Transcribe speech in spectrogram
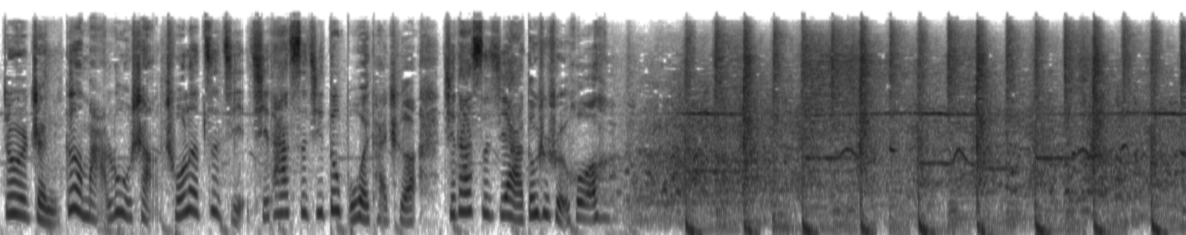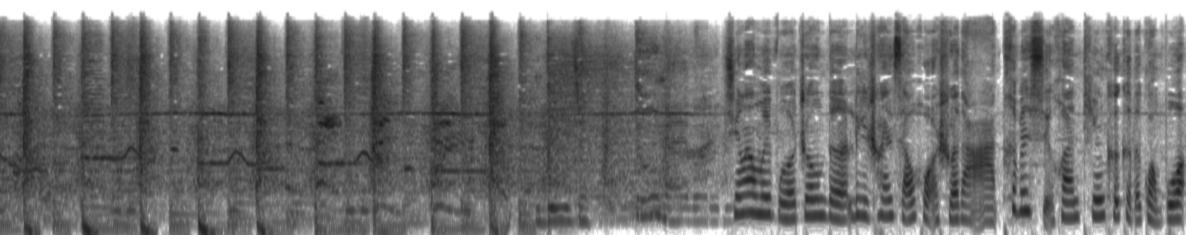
就是整个马路上除了自己，其他司机都不会开车，其他司机啊都是水货。微博中的利川小伙说的啊，特别喜欢听可可的广播，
